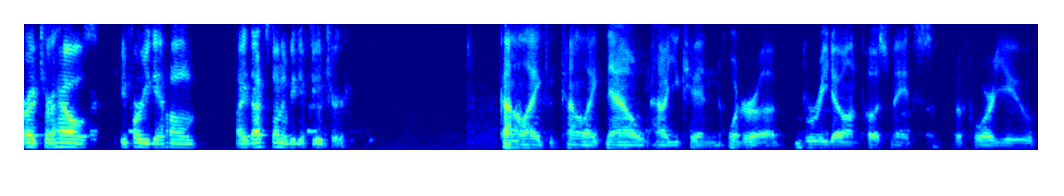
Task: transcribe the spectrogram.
or at your house before you get home. Like, that's going to be the future. Kind of like kind of like now how you can order a burrito on postmates before you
